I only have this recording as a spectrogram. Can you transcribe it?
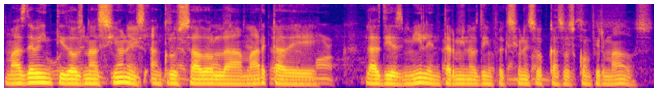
Más de 22 naciones han cruzado la marca de las 10.000 en términos de infecciones o casos confirmados.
